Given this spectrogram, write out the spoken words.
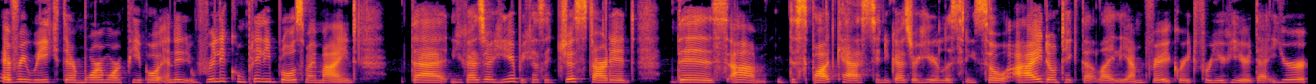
every week. There are more and more people and it really completely blows my mind that you guys are here because I just started this um, this podcast and you guys are here listening. So I don't take that lightly. I'm very grateful you're here that you're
